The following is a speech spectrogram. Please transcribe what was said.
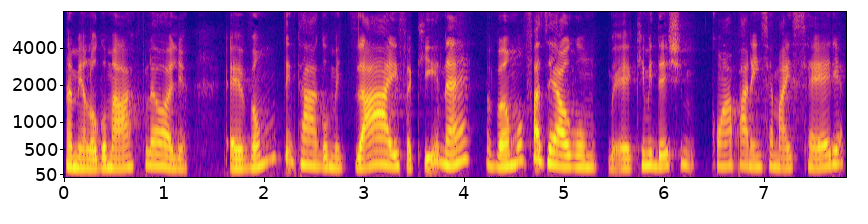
a minha logomarca. Falei, olha, é, vamos tentar gourmetizar isso aqui, né? Vamos fazer algo é, que me deixe com a aparência mais séria.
